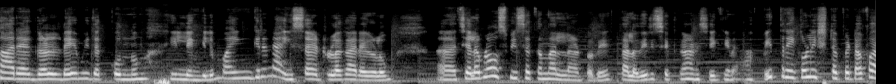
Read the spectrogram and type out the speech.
കരകളുടെയും ഇതൊക്കെ ഒന്നും ഇല്ലെങ്കിലും ഭയങ്കര നൈസായിട്ടുള്ള കരകളും ചില ബ്ലൗസ് പീസൊക്കെ നല്ല കേട്ടോ. അതെ തല തിരിച്ചൊക്കെ കാണിച്ചേക്കാണ്. അപ്പം ഇത്രയൊക്കെ ഇഷ്ടപ്പെട്ടാൽ പറ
